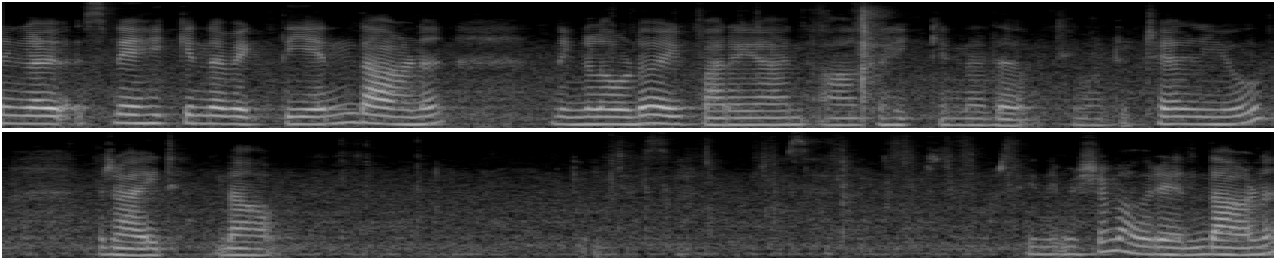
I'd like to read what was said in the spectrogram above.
നിങ്ങൾ സ്നേഹിക്കുന്ന വ്യക്തി എന്താണ് നിങ്ങളോട് പറയാൻ ആഗ്രഹിക്കുന്നത്? You want to tell you right now ഈ നിമിഷം അവരെന്താണ്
